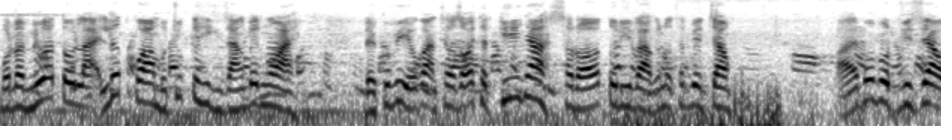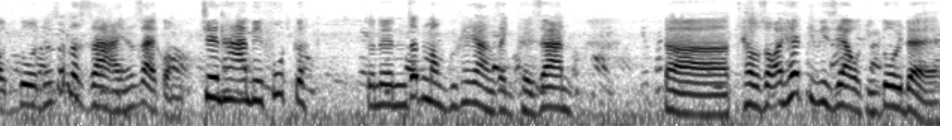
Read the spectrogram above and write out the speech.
một lần nữa tôi lại lướt qua một chút cái hình dáng bên ngoài để quý vị và các bạn theo dõi thật kỹ nha Sau đó tôi đi vào cái nội thất bên trong. Đấy, mỗi một video của chúng tôi nó rất là dài, nó dài khoảng trên 20 phút cơ. cho nên rất mong quý khách hàng dành thời gian à, theo dõi hết cái video của chúng tôi để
